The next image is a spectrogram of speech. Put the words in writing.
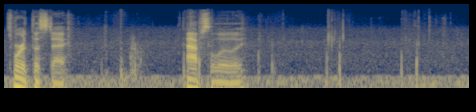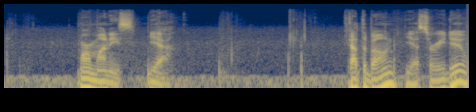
it's worth the stay. Absolutely. More monies. Yeah. Got the bone? Yes, sir, you do.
